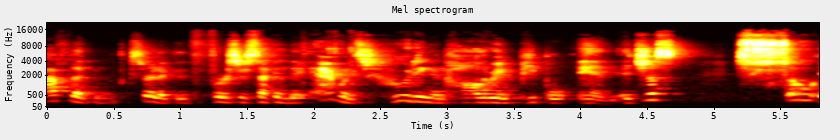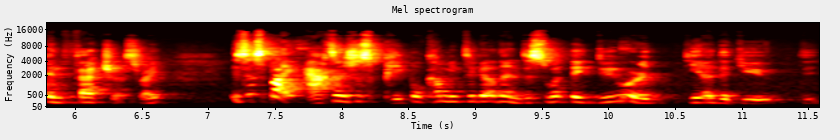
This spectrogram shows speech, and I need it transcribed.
after like sorry, like the first or second day, everyone's hooting and hollering people in. It's just so infectious, right? Is this by accident? Just people coming together, and this is what they do, or you know, did you did,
